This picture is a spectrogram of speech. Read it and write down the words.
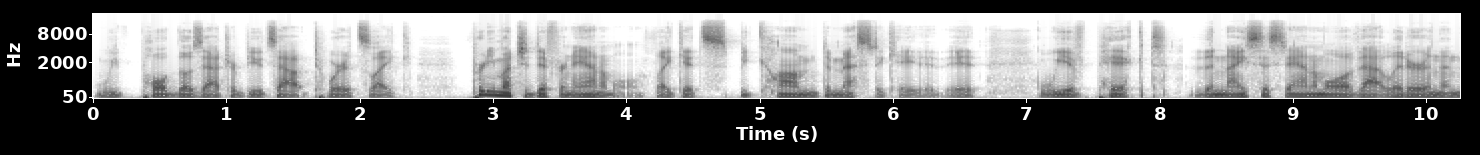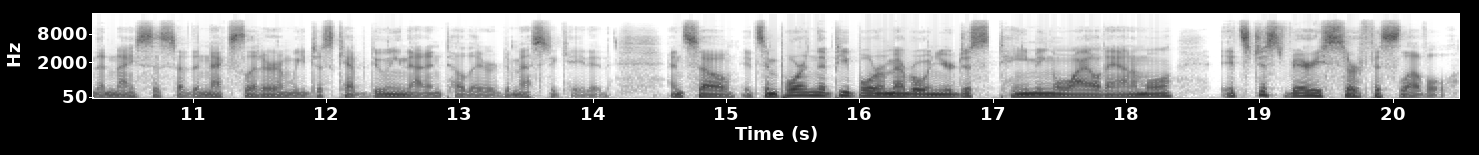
we've pulled those attributes out to where it's like pretty much a different animal. Like it's become domesticated. It we have picked the nicest animal of that litter and then the nicest of the next litter and we just kept doing that until they were domesticated. And so it's important that people remember when you're just taming a wild animal, it's just very surface level.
